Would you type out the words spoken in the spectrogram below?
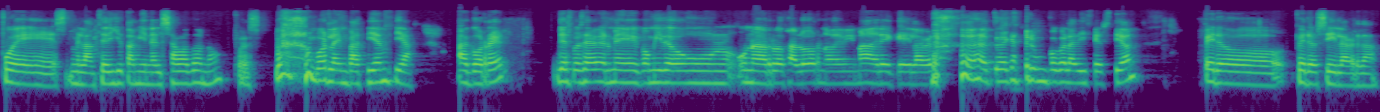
pues me lancé yo también el sábado, ¿no? Pues por la impaciencia a correr. Después de haberme comido un, arroz al horno de mi madre, que la verdad tuve que hacer un poco la digestión, pero, pero sí, la verdad,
